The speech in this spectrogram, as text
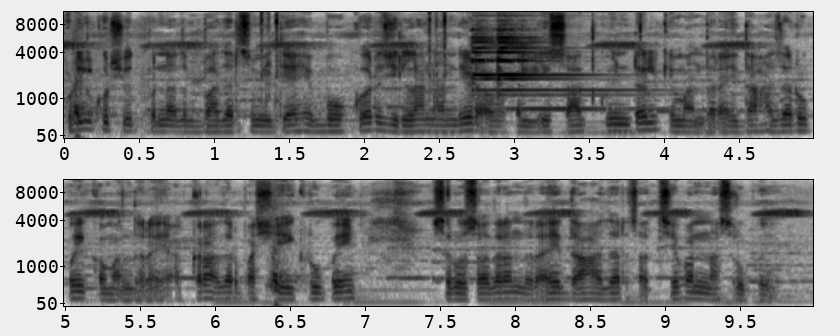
पुढील कृषी उत्पन्न बाजार समिती आहे. भोकर जिल्हा नांदेड अवकाली सात क्विंटल किमान दर आहे. दहा हजार रुपये कमाल दर आहे. अकरा हजार पाचशे एक रुपये सर्वसाधारण दर आहे. दहा हजार सातशे पन्नास रुपये.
